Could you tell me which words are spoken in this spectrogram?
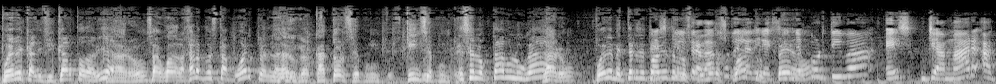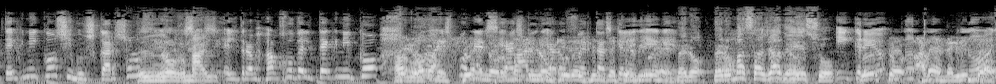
Puede calificar todavía. Claro. O sea, Guadalajara no está muerto en la Claro, liga. 14 puntos, 15 puntos. Es el octavo lugar. Claro. Puede meterse todavía Es que entre el los primeros trabajo de la cuatro. dirección pero- deportiva es llamar a técnicos y buscar soluciones. normal. Es el trabajo del técnico Pero no que es ponerse a normal no estudiar ofertas que que le lleguen. Pero, pero más allá de eso, Y creo, Esto- no, a ver, Negrito, no, ya,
